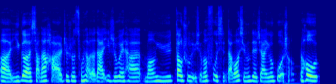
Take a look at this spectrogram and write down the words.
呃，一个小男孩，就是说从小到大一直为他忙于到处旅行的父亲打包行李的这样一个过程。然后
